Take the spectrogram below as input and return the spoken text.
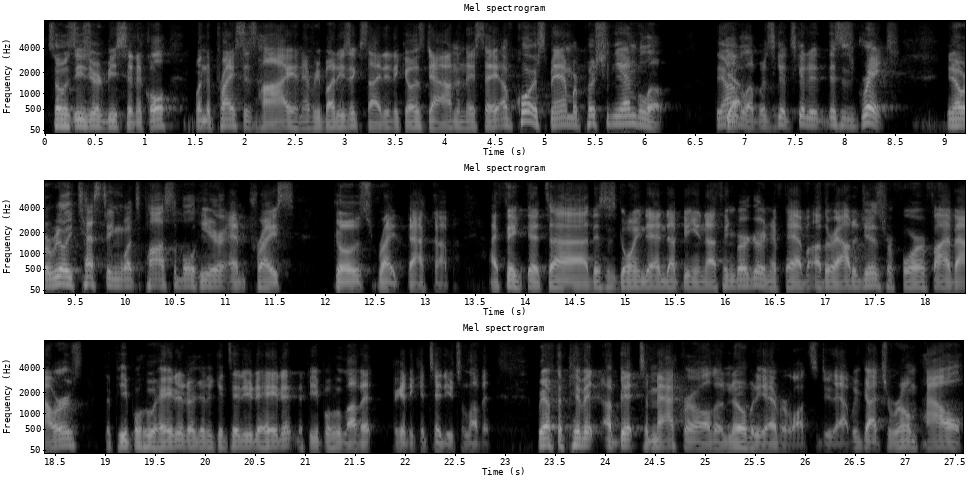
so it was easier to be cynical. When the price is high and everybody's excited, it goes down, and they say, "Of course, man, we're pushing the envelope. The envelope yeah. it's good. It's This is great. You know, we're really testing what's possible here, and price goes right back up." I think that uh, this is going to end up being a nothing burger. And if they have other outages for four or five hours, the people who hate it are going to continue to hate it. The people who love it are going to continue to love it. We have to pivot a bit to macro, although nobody ever wants to do that. We've got Jerome Powell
